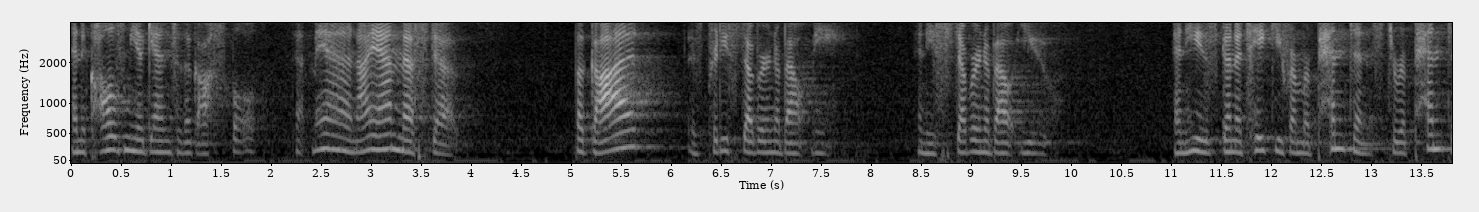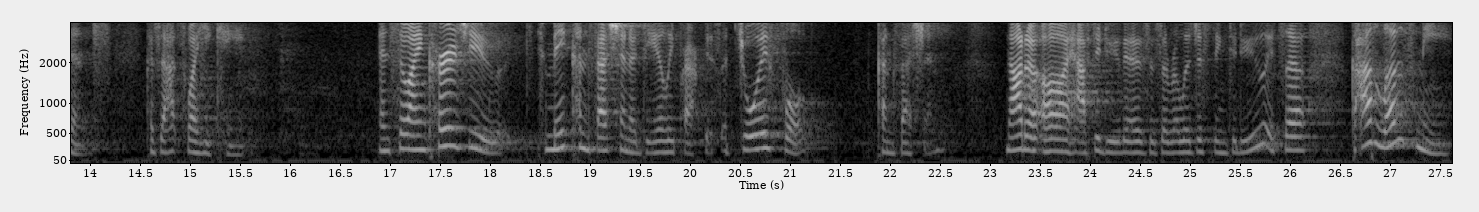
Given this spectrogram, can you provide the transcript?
And it calls me again to the gospel that, man, I am messed up. But God is pretty stubborn about me, and He's stubborn about you. And He's going to take you from repentance to repentance because that's why He came. And so I encourage you to make confession a daily practice, a joyful confession. Not a, oh, I have to do this, it's a religious thing to do. It's a, God loves me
